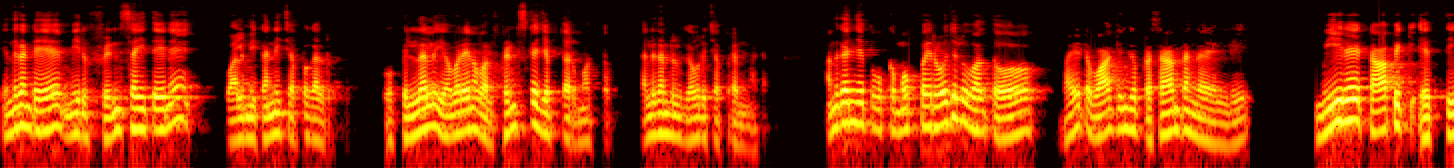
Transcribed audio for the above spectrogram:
ఎందుకంటే మీరు ఫ్రెండ్స్ అయితేనే వాళ్ళు మీకు అన్నీ చెప్పగలరు. ఓ పిల్లలు ఎవరైనా వాళ్ళ ఫ్రెండ్స్‌కే చెప్తారు మొత్తం. తల్లిదండ్రులకు ఎవరు చెప్పరనమాట. అందుకని చెప్పి ఒక 30 రోజులు వాళ్ళతో బయట వాకింగ్ ప్రశాంతంగా వెళ్ళి మీరే టాపిక్ ఎత్తి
